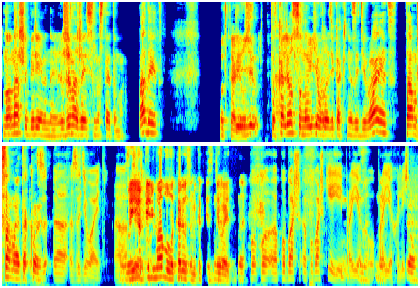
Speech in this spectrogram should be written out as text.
ну, наша беременная, жена Джейсона Стэттема, падает Под колеса. под А. колеса, но ее вроде как не задевает. Там самое такое. З- а, задевает. А, Ну, ее перемололо колесами, как не задевает. Да, по, по- по баш- по башке ей Да, проехал, да. проехались. да.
